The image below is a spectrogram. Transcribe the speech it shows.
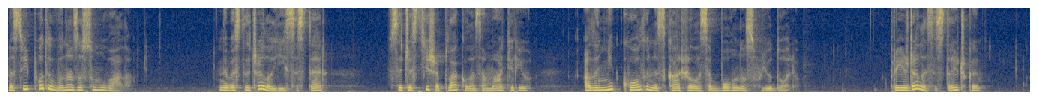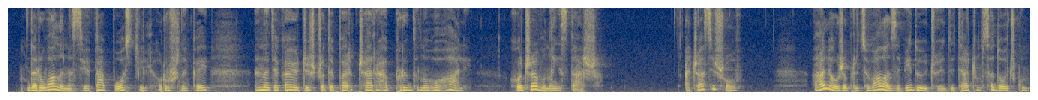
на свій подив вона засумувала. Не вистачало їй сестер, все частіше плакала за матір'ю, але ніколи не скаржилася Богу на свою долю. Приїжджали сестрички, дарували на свята постіль, рушники, натякаючи, що тепер черга приданого Галі, хоча вона і старша. А час ішов. Галя вже працювала завідуючою дитячим садочком,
